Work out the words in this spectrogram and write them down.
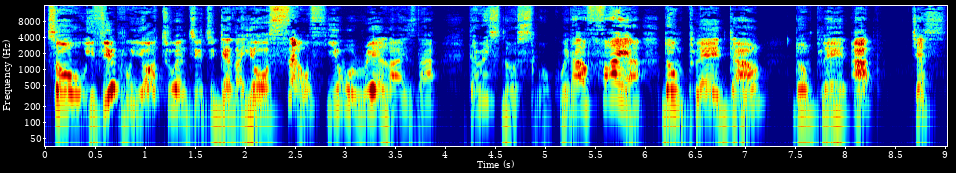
So if you put your two and two together yourself, you will realize that there is no smoke without fire. Don't play it down. Don't play it up. Just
